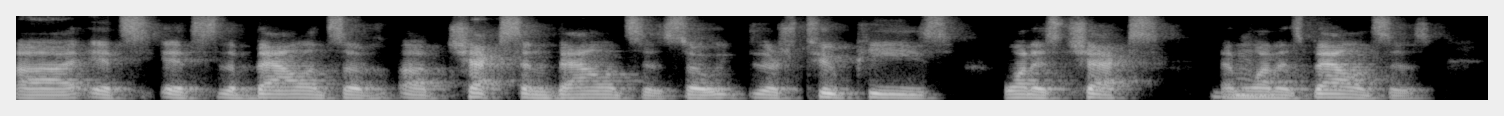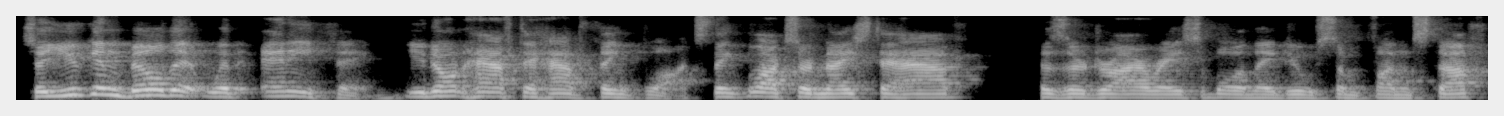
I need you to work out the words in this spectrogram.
Uh, it's, it's the balance of, of checks and balances. So there's two Ps, one is checks and Mhm. one is balances. So you can build it with anything. You don't have to have think blocks. Think blocks are nice to have because they're dry erasable and they do some fun stuff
